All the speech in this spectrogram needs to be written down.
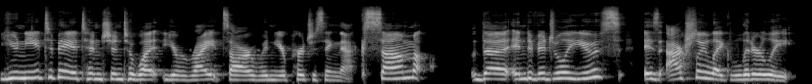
you need to pay attention to what your rights are when you're purchasing that some the individual use is actually like literally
